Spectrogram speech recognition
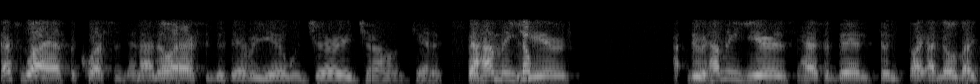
that's why I asked the question, and I know I ask you this every year with Jerry Jones. Get it? Now, how many Nope. years, dude? How many years has it been since? Like, I know, like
